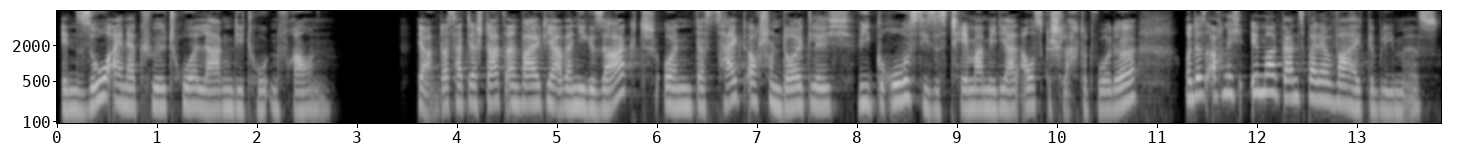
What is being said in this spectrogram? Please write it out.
in so einer Kühltruhe lagen die toten Frauen. Ja, das hat der Staatsanwalt ja aber nie gesagt und das zeigt auch schon deutlich, wie groß dieses Thema medial ausgeschlachtet wurde und das auch nicht immer ganz bei der Wahrheit geblieben ist.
